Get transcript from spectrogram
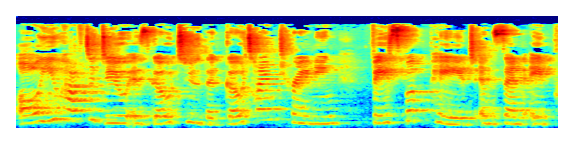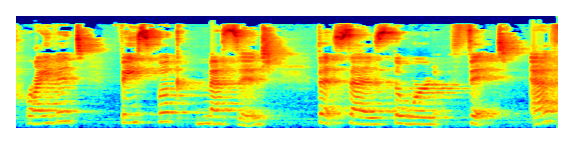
All you have to do is go to the Go Time Training Facebook page and send a private Facebook message that says the word FIT, F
